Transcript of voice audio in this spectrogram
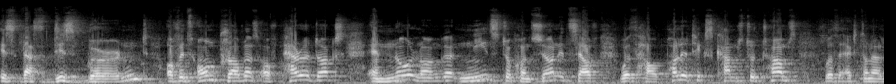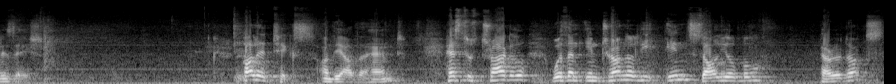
is thus disburdened of its own problems of paradox, and no longer needs to concern itself with how politics comes to terms with externalization. Politics, on the other hand, has to struggle with an internally insoluble paradox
